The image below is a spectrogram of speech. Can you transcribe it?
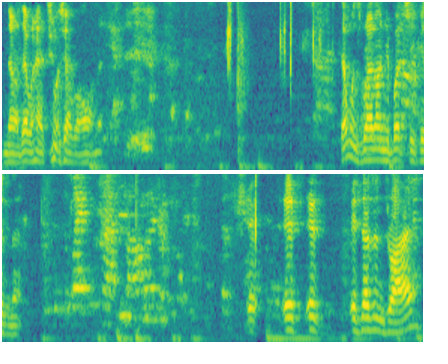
No, that one had too much alcohol in it. That one's right on your butt cheek, isn't it? The wax gas solid or is it It it it, doesn't dry.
